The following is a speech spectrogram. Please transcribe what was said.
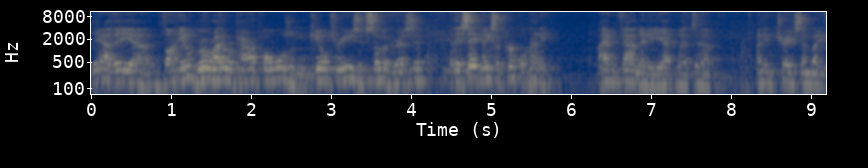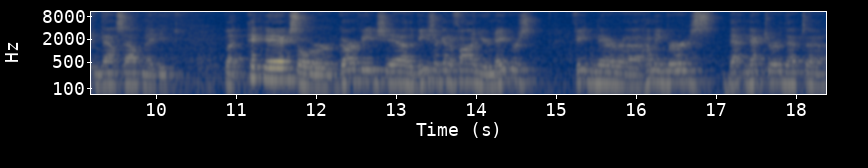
Yeah, they, uh, it'll grow right over power poles and kill trees, it's so aggressive, and they say it makes a purple honey. I haven't found any yet, but, uh, I need to trade somebody from down south maybe. But picnics or garbage, yeah, the bees are gonna find your neighbors feeding their uh, hummingbirds. That nectar that, uh,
